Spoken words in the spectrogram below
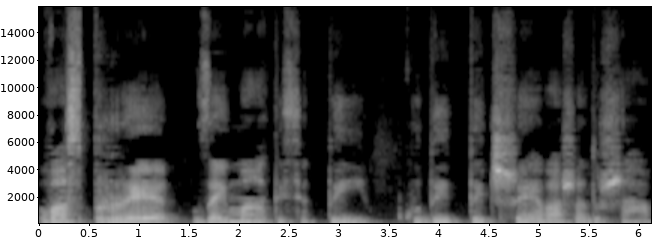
вас пре займатися тим, куди тече ваша душа,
